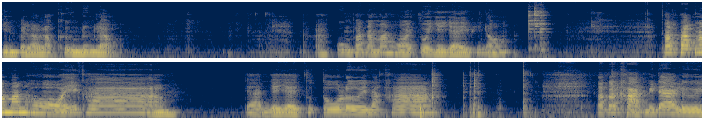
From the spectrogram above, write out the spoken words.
กินไปแล้วหละครึ่งนึงแล้วนะคะกุ้งผัดน้ำมันหอยตัวใหญ่ ๆ พี่น้อง ผัดผักน้ำมันหอยค่ะ จานใหญ่ๆโตๆเลยนะคะ แล้วก็ขาดไม่ได้เลย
